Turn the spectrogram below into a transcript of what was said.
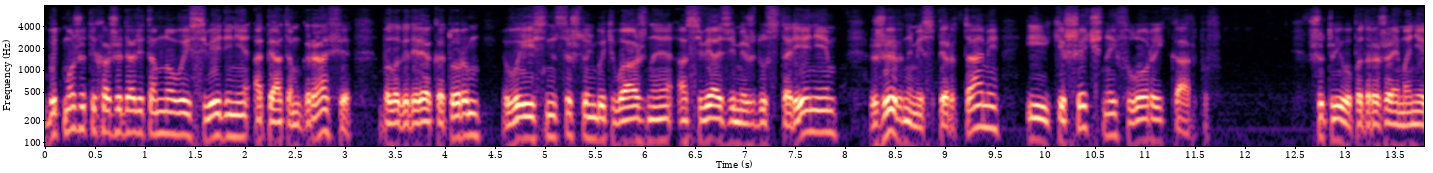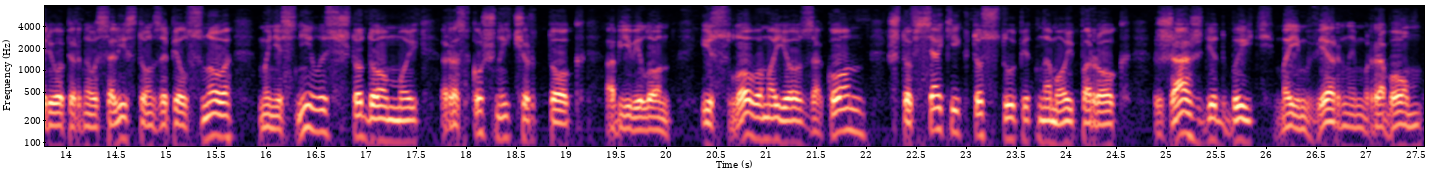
Быть может, их ожидали там новые сведения о пятом графе, благодаря которым выяснится что-нибудь важное о связи между старением, жирными спиртами и кишечной флорой карпов. Шутливо подражая манере оперного солиста, он запел снова «Мне снилось, что дом мой — роскошный чертог», — объявил он, «и слово мое — закон, что всякий, кто ступит на мой порог, жаждет быть моим верным рабом».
